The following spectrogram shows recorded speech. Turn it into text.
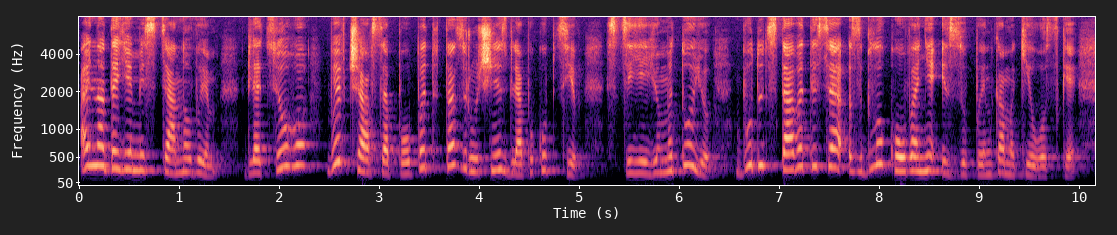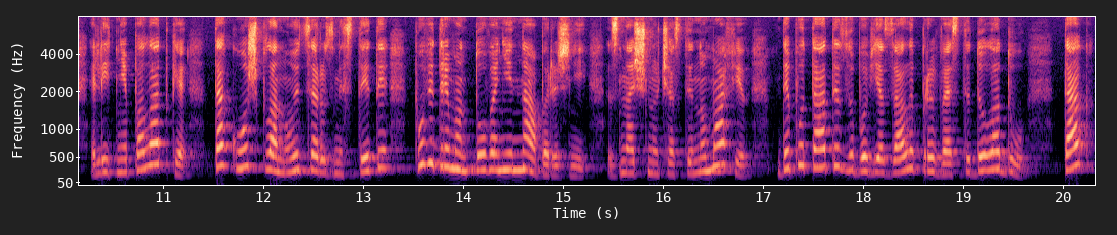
а й надає місця новим. Для цього вивчався попит та зручність для покупців. З цією метою будуть ставитися зблоковані із зупинками кіоски. Літні палатки також планується розмістити по відремонтованій набережній. Значну частину мафів депутати зобов'язали привести до ладу. Так,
